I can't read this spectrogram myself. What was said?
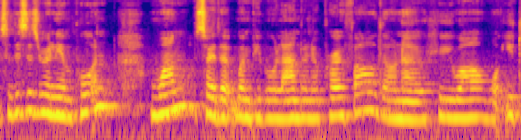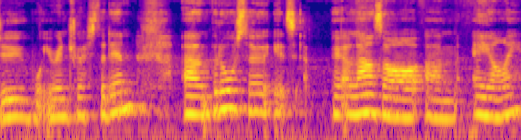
So this is really important. One, so that when people land on your profile, they'll know who you are, what you do, what you're interested in. Um, but also, it's it allows our um, AI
